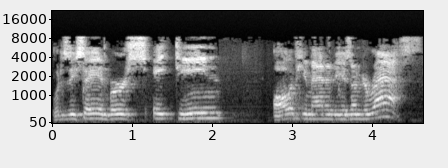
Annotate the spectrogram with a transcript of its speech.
What does he say in verse 18? All of humanity is under wrath.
